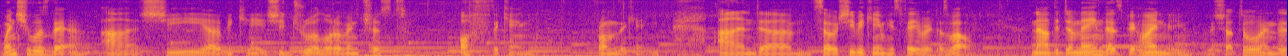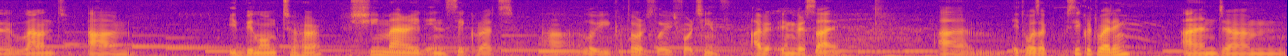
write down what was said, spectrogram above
When she was there, uh, she uh, became she drew a lot of interest off the king, from the king, and um, so she became his favorite as well. Now the domain that's behind me, the chateau and the land, um, it belonged to her. She married in secret uh, Louis XIV, Louis XIV, in Versailles. Um, it was a secret wedding, and um,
